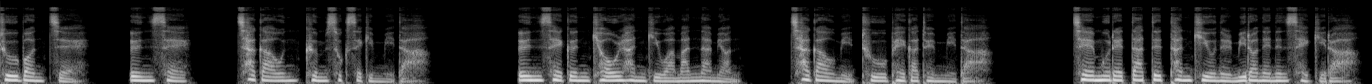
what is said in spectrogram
두 번째, 은색, 차가운 금속색입니다. 은색은 겨울 한기와 만나면 차가움이 두 배가 됩니다. 재물의 따뜻한 기운을 밀어내는 색이라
